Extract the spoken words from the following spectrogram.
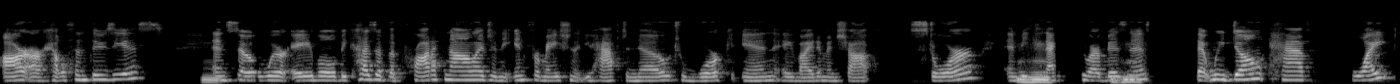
are our health enthusiasts Mm. And so we're able, because of the product knowledge and the information that you have to know to work in a Vitamin Shoppe store and be mm-hmm. connected to our mm-hmm. business, mm-hmm. that we don't have quite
